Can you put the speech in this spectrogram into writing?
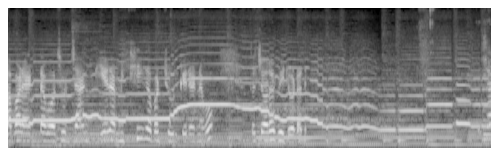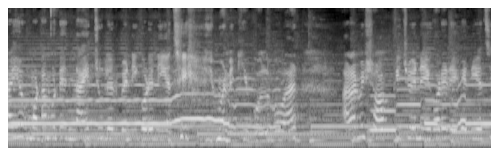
আবার একটা বছর যাক, দিয়ে আমি ঠিক আবার চুল কেটে নেব। তো চলো ভিডিওটা মোটামুটি নাই চুলের বেনি করে নিয়েছি মানে কি বলব আর। আর আমি সব কিছু এনে ঘরে রেখে দিয়েছি,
